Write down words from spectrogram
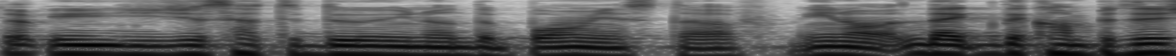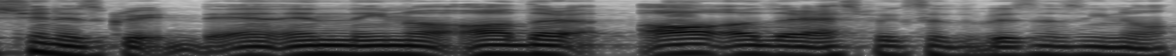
Yep. You, you just have to do, you know, the boring stuff. You know, like the competition is great, and, and you know, other all other aspects of the business, you know,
